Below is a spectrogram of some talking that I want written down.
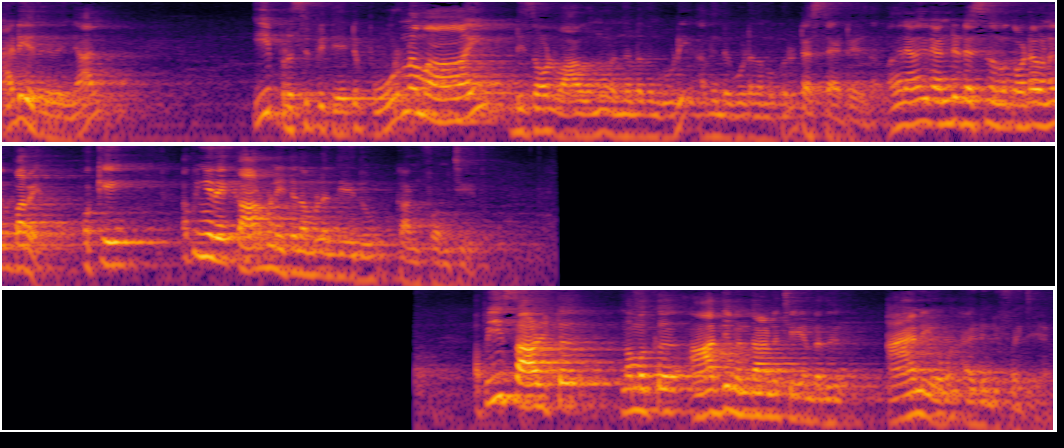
add ചെയ്ത് കഴിഞ്ഞാൽ ഈ പ്രസിപ്പിറ്റേറ്റ് പൂർണമായും ഡിസോൾവ് ആകുന്നു എന്നുള്ളതും കൂടി അതിന്റെ കൂടെ നമുക്കൊരു ടെസ്റ്റ് ആയിട്ട് എഴുതാം. അങ്ങനെയാണെങ്കിൽ രണ്ട് ടെസ്റ്റ് നമുക്ക് അവിടെ വേണമെങ്കിൽ പറയാം. ഓക്കെ അപ്പം ഇങ്ങനെ കാർബണേറ്റ് നമ്മൾ എന്ത് ചെയ്തു? കൺഫേം ചെയ്തു. അപ്പൊ ഈ സാൾട്ട് നമുക്ക് ആദ്യം എന്താണ് ചെയ്യേണ്ടത്? ആനയോൺ ഐഡന്റിഫൈ ചെയ്യാം.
